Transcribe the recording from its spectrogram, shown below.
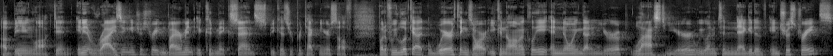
of being locked in. In a rising interest rate environment, it could make sense because you're protecting yourself. But if we look at where things are economically and knowing that in Europe last year we went into negative interest rates,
